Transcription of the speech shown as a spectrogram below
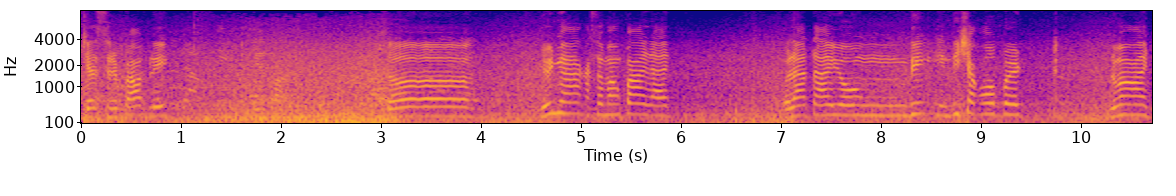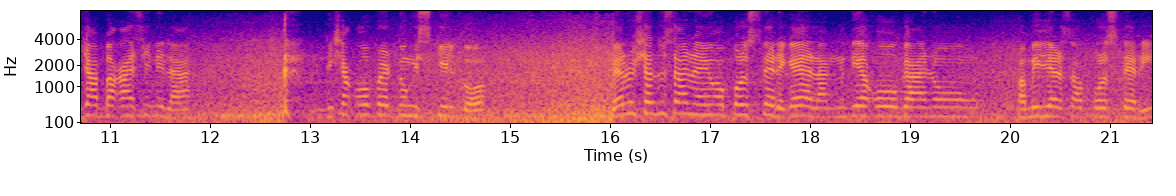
Czech Republic. So, yun nga, kasamang palad, wala tayong, hindi, hindi siya covered ng mga job vacancy nila. hindi siya covered ng skill ko. Meron siya doon sana yung upholstery, kaya lang hindi ako gaano familiar sa upholstery.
